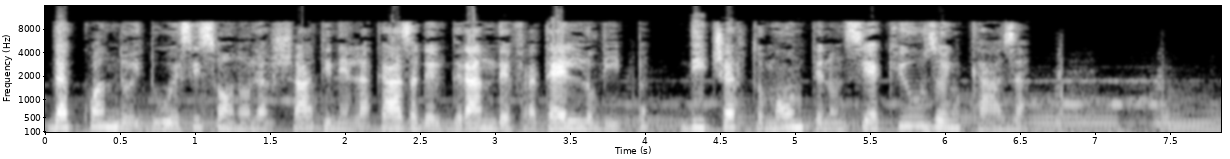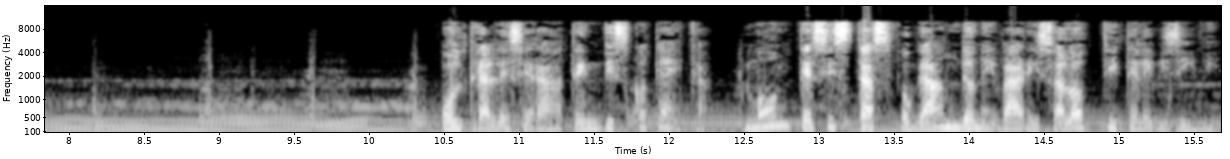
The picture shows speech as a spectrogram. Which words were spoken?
Da quando i due si sono lasciati nella casa del grande fratello Vip, di certo Monte non si è chiuso in casa. Oltre alle serate in discoteca, Monte si sta sfogando nei vari salotti televisivi.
